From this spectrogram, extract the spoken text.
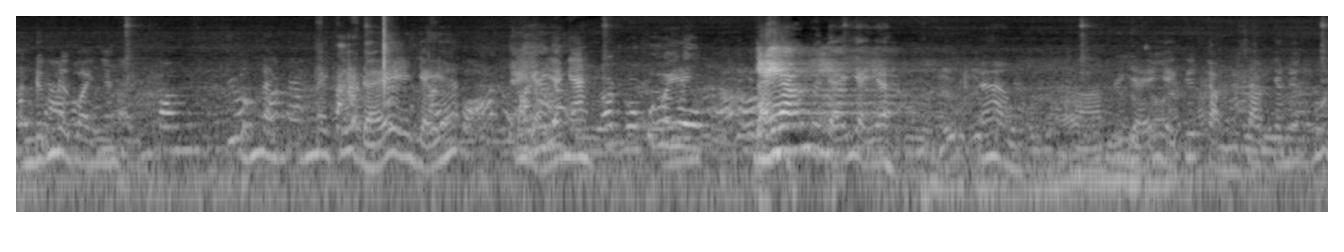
anh đứng đây quay nha. Đứng đây đứng đây cứ để vậy á. Để vậy á nha. Quay đi. Vậy hả? cứ để vậy à thấy không? À, cứ để vậy cứ cầm sao cho nó bút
